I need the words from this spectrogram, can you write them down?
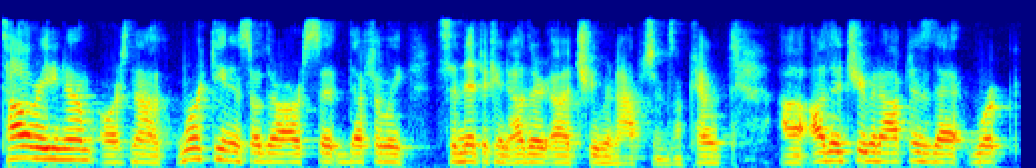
tolerating them or it's not working, and so there are definitely significant other uh, treatment options, okay? Uh, other treatment options that work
